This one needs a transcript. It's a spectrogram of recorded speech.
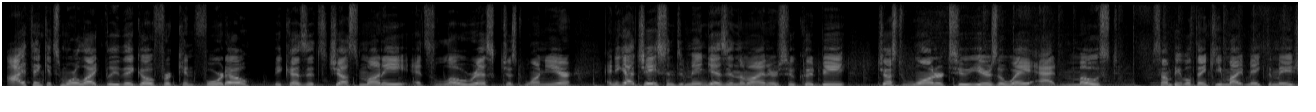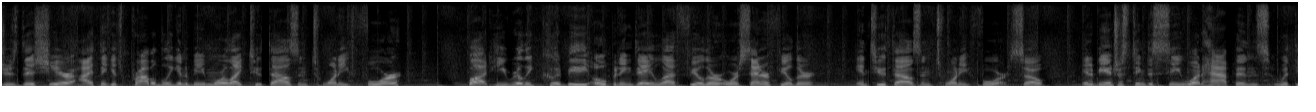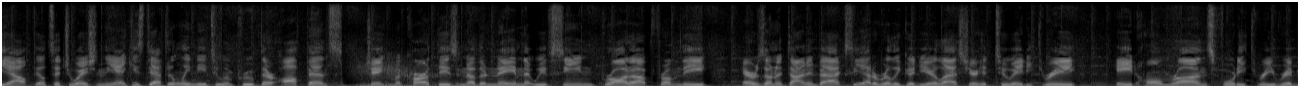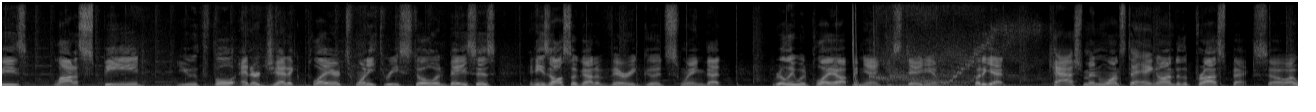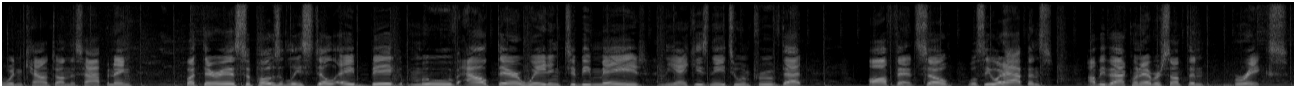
I think it's more likely they go for Conforto because it's just money, it's low risk, just one year. And you got Jasson Dominguez in the minors who could be just one or two years away at most. Some people think he might make the majors this year. I think it's probably going to be more like 2024, but he really could be the opening day left fielder or center fielder in 2024. So It'll be interesting to see what happens with the outfield situation. The Yankees definitely need to improve their offense. Jake McCarthy is another name that we've seen brought up from the Arizona Diamondbacks. He had a really good year last year, hit 283, eight home runs, 43 ribbies, a lot of speed, youthful, energetic player, 23 stolen bases, and he's also got a very good swing that really would play up in Yankee Stadium. But again, Cashman wants to hang on to the prospect, so I wouldn't count on this happening but there is supposedly still a big move out there waiting to be made, and the Yankees need to improve that offense. So we'll see what happens. I'll be back whenever something breaks.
